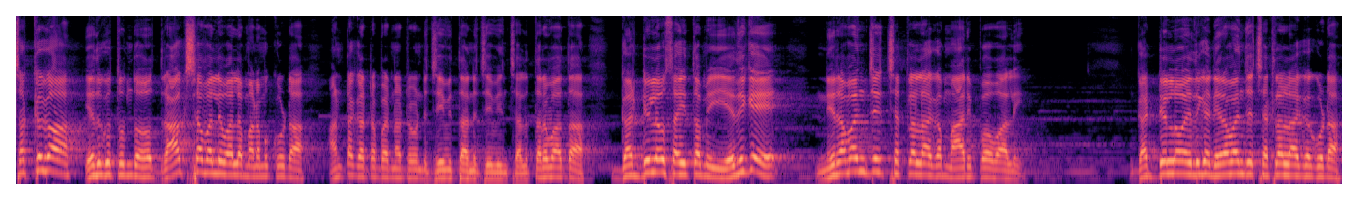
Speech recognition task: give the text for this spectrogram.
చక్కగా ఎదుగుతుందో ద్రాక్షవల్లి వల్ల మనము కూడా అంటగట్టబడినటువంటి జీవితాన్ని జీవించాలి. తర్వాత గడ్డిలో సైతం ఎదిగే నిరవంజి చెట్లలాగా మారిపోవాలి. గడ్డిలో ఎదిగే నిరవంజి చెట్లలాగా కూడా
